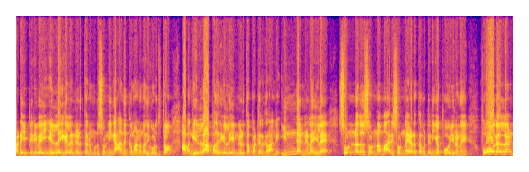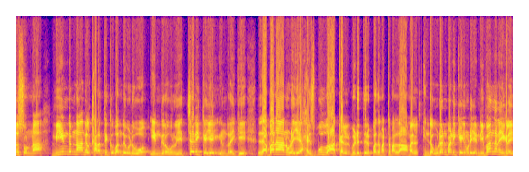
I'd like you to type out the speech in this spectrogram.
படைப்பிரிவை எல்லைகளில் நிறுத்தணும்னு சொன்னீங்க அதுக்கும் அனுமதி கொடுத்துட்டோம். அவங்க எல்லா பகுதிகளிலையும் நிறுத்தப்பட்டிருக்கிறாங்க. இந்த நிலையில் சொன்ன சொன்னது சொன்ன மாதிரி சொன்ன இடத்தை விட்டு நீங்கள் போயிடணும் போகலன்னு சொன்னால் மீண்டும் நாங்கள் களத்துக்கு வந்து விடுவோம் என்கிற ஒரு எச்சரிக்கையை இன்றைக்கு லெபனானுடைய ஹெஸ்புல்லாக்கள் விடுத்திருப்பது மட்டுமல்லாமல் இந்த உடன்படிக்கையினுடைய நிபந்தனைகளை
